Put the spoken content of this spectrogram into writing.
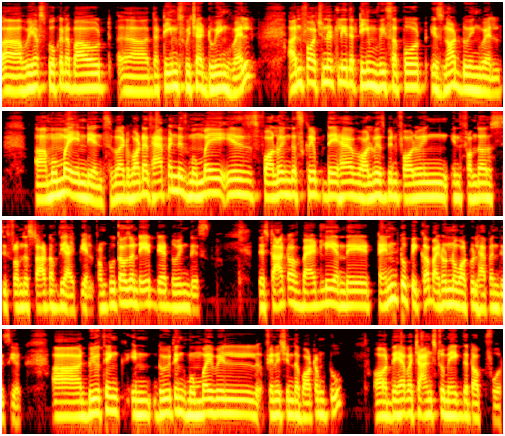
uh, we have spoken about uh, the teams which are doing well. Unfortunately, the team we support is not doing well. Uh, Mumbai Indians. But what has happened is Mumbai is following the script they have always been following in from the from the start of the IPL. From 2008, they are doing this. They start off badly and they tend to pick up. I don't know what will happen this year. Uh, do you think in Do you think Mumbai will finish in the bottom two? or they have a chance to make the top four.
